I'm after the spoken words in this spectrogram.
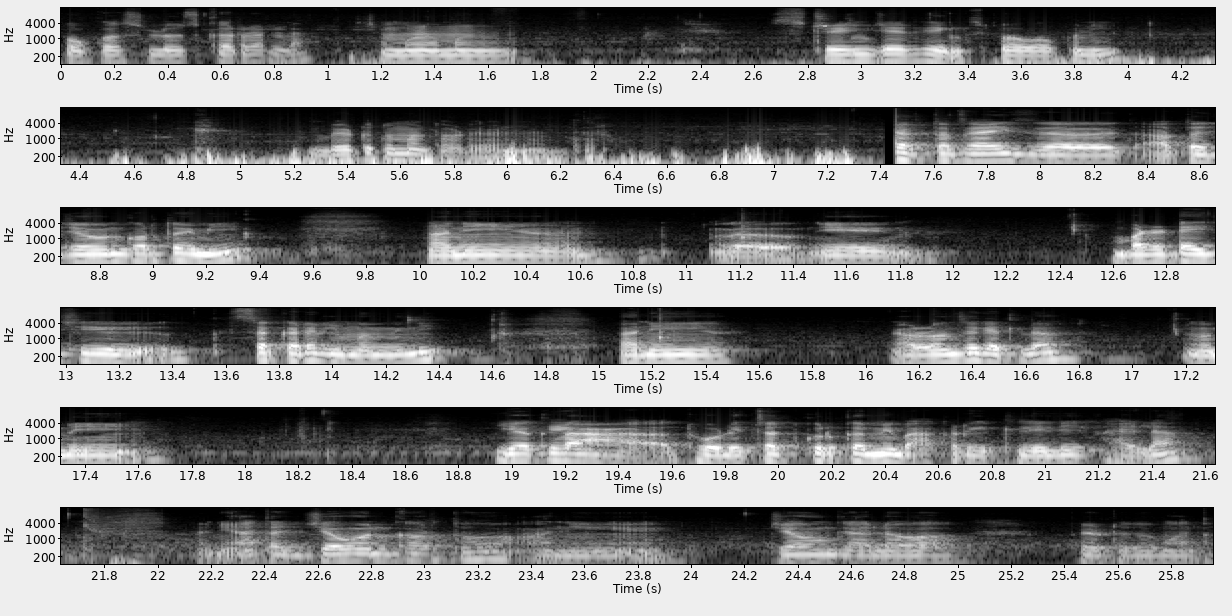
फोकस लूज करू राहिला. त्याच्यामुळं मग स्ट्रेंजर थिंग्स पाहू आपण भेटू तुम्हाला थोड्या वेळानंतर. शकतात काहीच आता जेवण करतोय मी. आणि हे बटाट्याची कसं मम्मीनी. आणि लोणचं घेतलं. आणि एकला थोडी चतकुर कमी भाकर घेतलेली खायला. आणि आता जेवण करतो आणि जेवण केल्यावर भेटू तुम्हाला.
